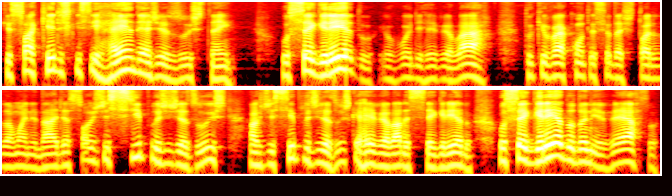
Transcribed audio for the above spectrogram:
que só aqueles que se rendem a Jesus têm. O segredo, eu vou lhe revelar, do que vai acontecer da história da humanidade. É só os discípulos de Jesus, aos discípulos de Jesus que é revelado esse segredo. O segredo do universo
